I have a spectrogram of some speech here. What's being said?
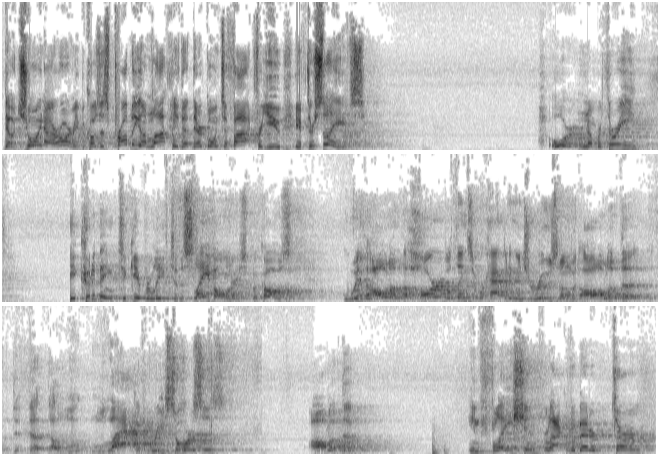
They'll join our army because it's probably unlikely that they're going to fight for you if they're slaves. Or number three, it could have been to give relief to the slave owners because with all of the horrible things that were happening in Jerusalem, with all of the, the, the lack of resources, all of the inflation, for lack of a better term,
